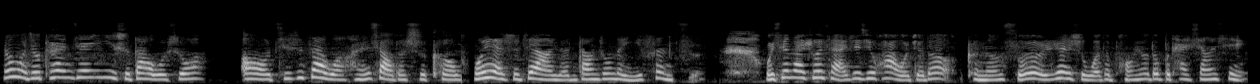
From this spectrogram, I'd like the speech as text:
然后我就突然间意识到，我说，哦，其实在我很小的时刻，我也是这样人当中的一份子。我现在说起来这句话，我觉得可能所有认识我的朋友都不太相信，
